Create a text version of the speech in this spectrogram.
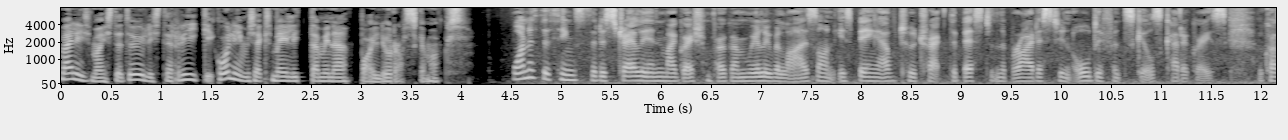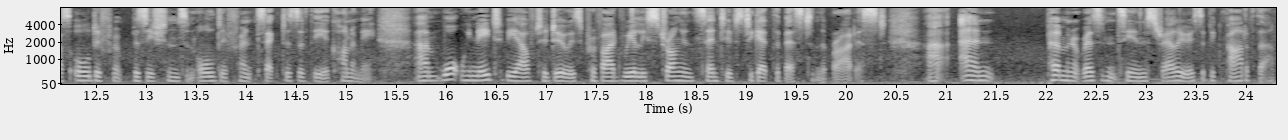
välismaiste tööliste riiki kolimiseks meelitamine palju raskemaks One of the things that Australian migration program really relies on is being able to attract the best and the brightest in all different skills categories across all different positions and all different sectors of the economy. Um, what we need to be able to do is provide really strong incentives to get the best and the brightest. Uh, and permanent residency in Australia is a big part of that.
